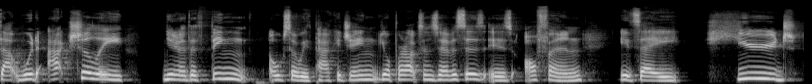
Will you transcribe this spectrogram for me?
that would actually, you know, the thing also with packaging your products and services is often it's a huge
